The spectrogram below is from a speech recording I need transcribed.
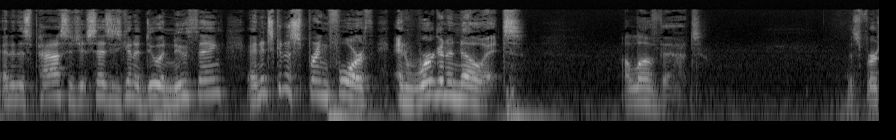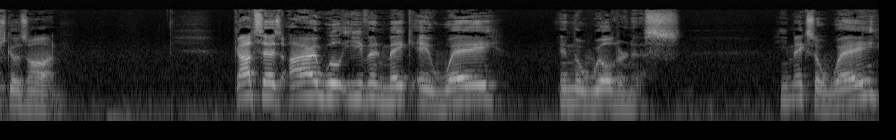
And in this passage, it says He's going to do a new thing, and it's going to spring forth, and we're going to know it. I love that. This verse goes on. God says, I will even make a way in the wilderness. He makes a way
